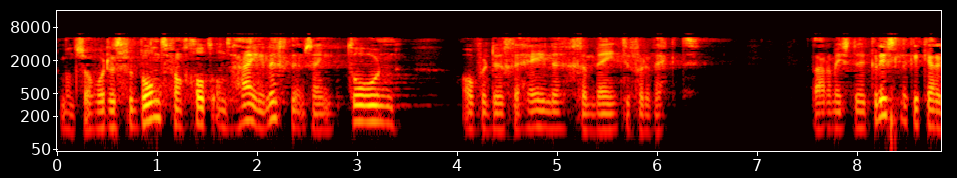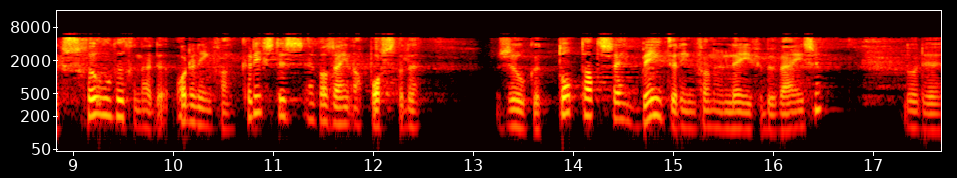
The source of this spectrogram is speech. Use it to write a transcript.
Want zo wordt het verbond van God ontheiligd en zijn toorn over de gehele gemeente verwekt. Daarom is de christelijke kerk schuldig naar de ordening van Christus en van zijn apostelen, zulke totdat zij betering van hun leven bewijzen, door de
